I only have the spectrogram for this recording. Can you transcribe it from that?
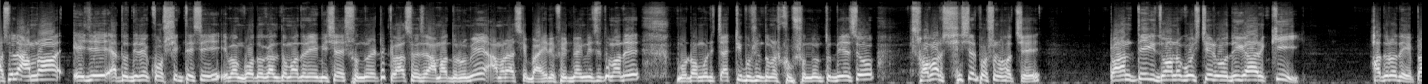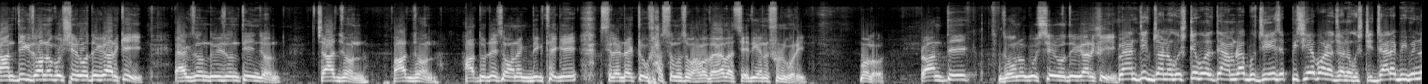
আসলে আমরা এই যে এতদিনে কোর্স শিখতেছি এবং গতকাল তোমাদের এই বিষয়ে সুন্দর একটা ক্লাস হয়েছে আমাদের রুমে আমরা আজকে বাইরে ফিডব্যাক নিয়েছি তোমাদের। মোটামুটি চারটি প্রশ্ন তোমরা খুব সুন্দর উত্তর দিয়েছ। সবার শেষের প্রশ্ন হচ্ছে প্রান্তিক জনগোষ্ঠীর অধিকার কি? হাতুড়ো দে প্রান্তিক জনগোষ্ঠীর অধিকার কি? একজন দুইজন তিনজন চারজন পাঁচজন? হাত উঠেছে অনেক দিক থেকে ছেলেটা একটু স্বাস্থ্য ভালো দেখা যাচ্ছে এদিকে শুরু করি। বলো প্রান্তিক জনগোষ্ঠীর অধিকার কি? প্রান্তিক জনগোষ্ঠী বলতে আমরা বুঝি যে পিছিয়ে পড়া জনগোষ্ঠী যারা বিভিন্ন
